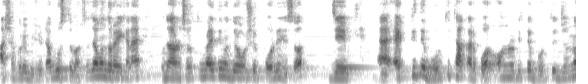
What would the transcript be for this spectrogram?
আশা করি বিষয়টা বুঝতে পারছ। যেমন ধরো এখানে উদাহরণস্বরূপ তোমরা ইতিমধ্যে অবশ্যই পড়ে নিছো যে একটিতে ভর্তি থাকার পর অন্যটিতে ভর্তির জন্য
